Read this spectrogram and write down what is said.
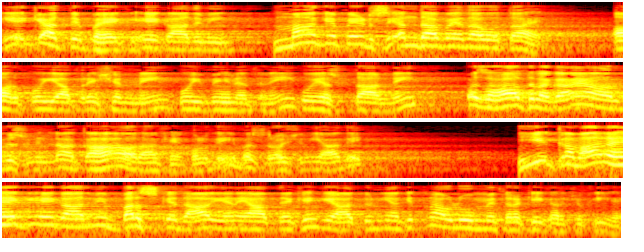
یہ کیا طب ہے کہ ایک آدمی ماں کے پیٹ سے اندھا پیدا ہوتا ہے۔ اور کوئی آپریشن نہیں، کوئی محنت نہیں، کوئی اسپتال نہیں۔ بس ہاتھ لگایا اور بسم اللہ کہا اور آنکھیں کھل گئی بس روشنی آ گئی۔ یہ کمال ہے کہ ایک آدمی برس کے داغ یعنی آپ دیکھیں کہ آج دنیا کتنا علوم میں ترقی کر چکی ہے۔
